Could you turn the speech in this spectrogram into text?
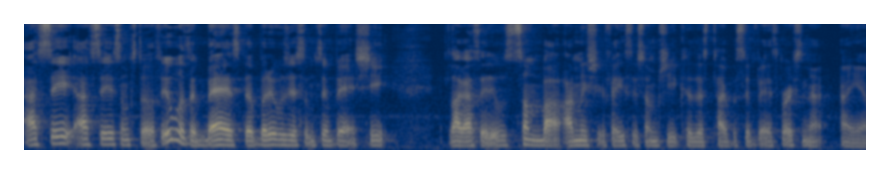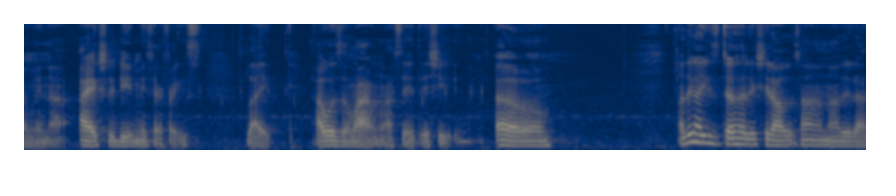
I said I said some stuff. It wasn't bad stuff, but it was just some simple ass shit. Like I said, it was something about I miss your face or some shit because that's the type of simple ass person I, I am, and I, I actually did miss her face. Like I wasn't lying when I said that shit. Um, I think I used to tell her this shit all the time now that I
